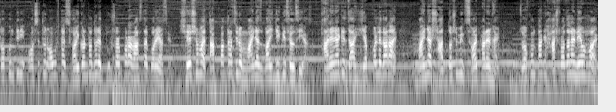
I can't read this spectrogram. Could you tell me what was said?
তখন তিনি অচেতন অবস্থায় ছয় ঘণ্টা ধরে তুষার পড়া রাস্তায় পড়ে আছেন। সে সময় তাপমাত্রা ছিল মাইনাস বাইশ ডিগ্রি সেলসিয়াস। ফারেনহাইটে যা হিসাব করলে দাঁড়ায়, মাইনাস সাত দশমিক ছয় ফারেনহাইট যখন তাকে হাসপাতালে নেওয়া হয়,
